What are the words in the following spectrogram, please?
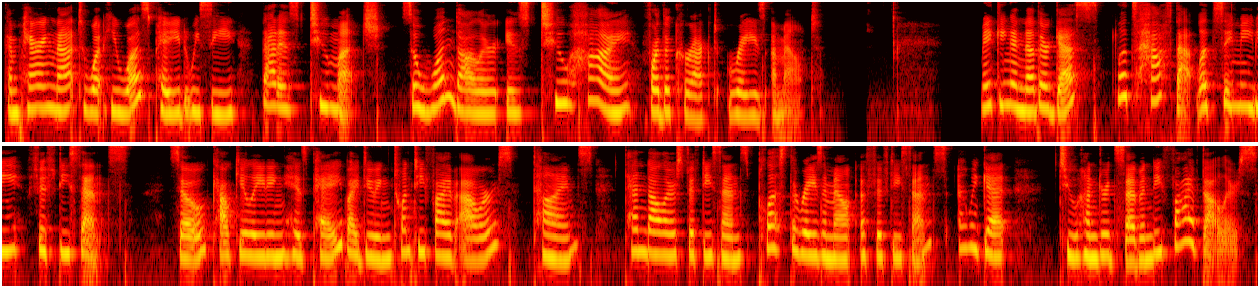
Comparing that to what he was paid, we see that is too much. So $1 is too high for the correct raise amount. Making another guess, let's half that. Let's say maybe 50 cents. So calculating his pay by doing 25 hours times $10.50 plus the raise amount of 50 cents, and we get $275.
